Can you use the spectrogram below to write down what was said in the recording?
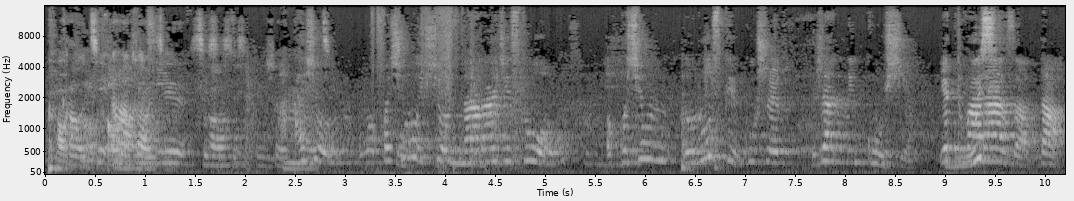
烤鸡啊，烤鸡，谢谢谢谢。是а еще почему еще на Рождество э, почему русские кушают жареные гуси? Я два раза, да.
